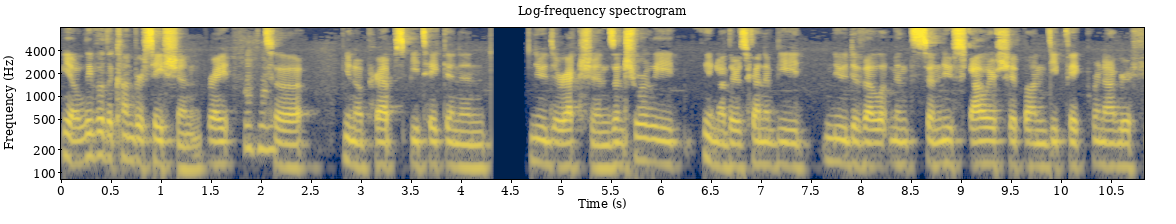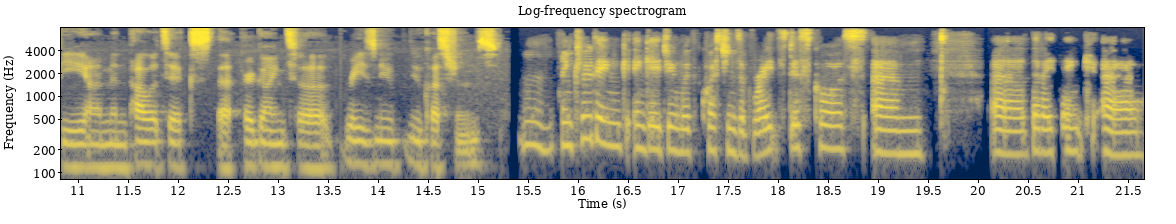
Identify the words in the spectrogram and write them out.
you know leave with a conversation, right? Mm-hmm. To you know perhaps be taken in new directions. And surely, you know, there's going to be new developments and new scholarship on deepfake pornography um, and politics that are going to raise new new questions, mm, including engaging with questions of rights discourse. Um, uh, that I think uh,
